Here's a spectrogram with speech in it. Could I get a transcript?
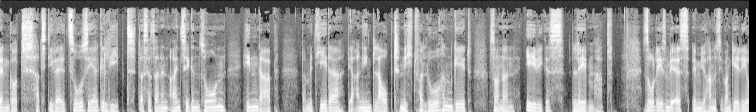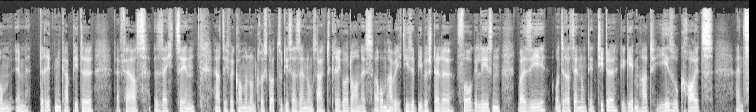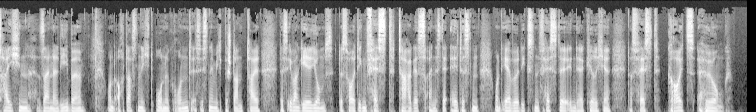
Denn Gott hat die Welt so sehr geliebt, dass er seinen einzigen Sohn hingab, damit jeder, der an ihn glaubt, nicht verloren geht, sondern ewiges Leben hat. So lesen wir es im Johannesevangelium im dritten Kapitel, der Vers 16. Herzlich willkommen und grüß Gott zu dieser Sendung, sagt Gregor Dornis. Warum habe ich diese Bibelstelle vorgelesen? Weil sie unserer Sendung den Titel gegeben hat, Jesu Kreuz, ein Zeichen seiner Liebe und auch das nicht ohne Grund. Es ist nämlich Bestandteil des Evangeliums des heutigen Festtages, eines der ältesten und ehrwürdigsten Feste in der Kirche, das Fest Kreuzerhöhung.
